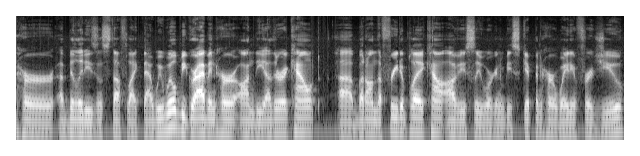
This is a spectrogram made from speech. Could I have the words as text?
her abilities and stuff like that. We will be grabbing her on the other account, uh, but on the free to play account, obviously we're going to be skipping her, waiting for Jew.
